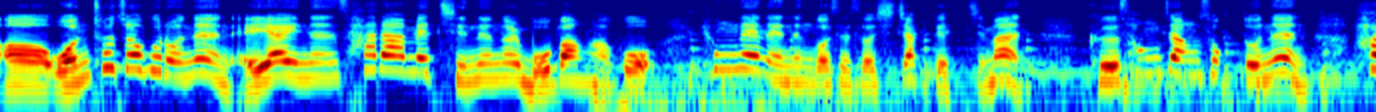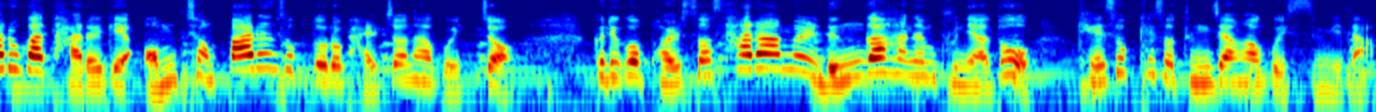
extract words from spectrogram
어, 원초적으로는 AI는 사람의 지능을 모방하고 흉내내는 것에서 시작됐지만 그 성장 속도는 하루가 다르게 엄청 빠른 속도로 발전하고 있죠. 그리고 벌써 사람을 능가하는 분야도 계속해서 등장하고 있습니다.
